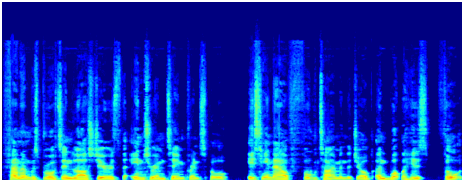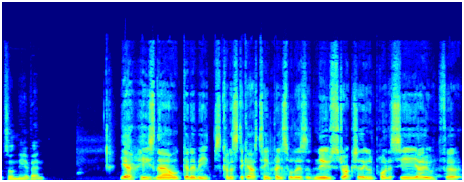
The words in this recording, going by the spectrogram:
Famin was brought in last year as the interim team principal. Is he now full time in the job? And what were his thoughts on the event? Yeah, he's now going to be kind of stick out as team principal. There's a new structure. They're going to appoint a CEO for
